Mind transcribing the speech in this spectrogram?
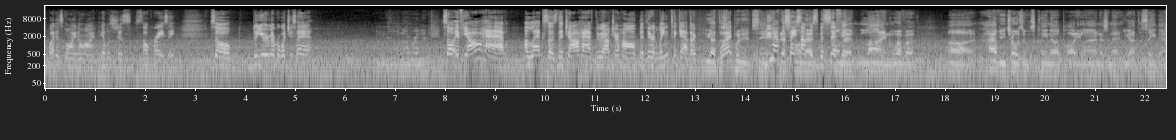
What is going on? It was just so crazy. So, do you remember what you said? No, not really. So if y'all have Alexas that y'all have throughout your home that they're linked together, You got to What? put it. Saying You have to say something that- specific. on that line. Whoever, uh, however you chose it was clean up party line. This and that. You have to say that.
